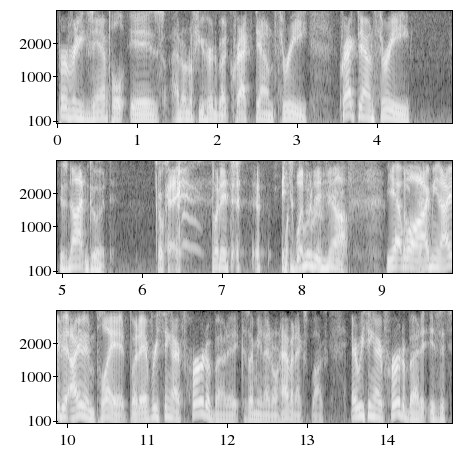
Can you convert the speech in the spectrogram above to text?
perfect example is I don't know if you heard about Crackdown 3. Crackdown 3 is not good, okay. but it's it's good review? enough. Yeah, well, Okay. I mean, I, I didn't play it, but everything I've heard about it, because I mean, I don't have an Xbox. Everything I've heard about it is it's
